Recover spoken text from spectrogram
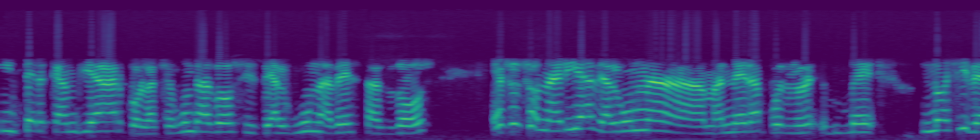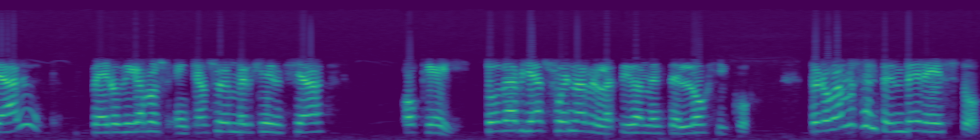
intercambiar con la segunda dosis de alguna de estas dos, eso sonaría de alguna manera, pues no es ideal, pero digamos, en caso de emergencia, ok, todavía suena relativamente lógico. Pero vamos a entender esto.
